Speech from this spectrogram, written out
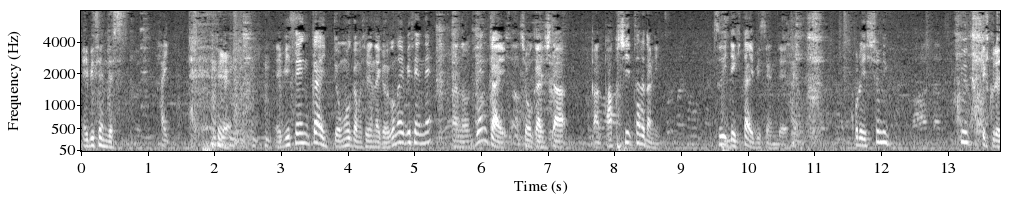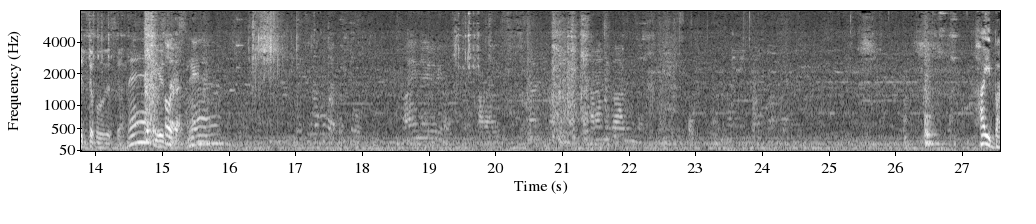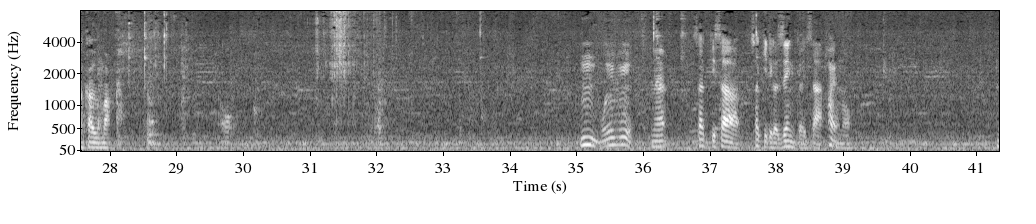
エビせんです。はい。エビせんかいって思うかもしれないけどこのエビせんね。あの前回紹介したあのパクチーサラダについてきたエビせんで、これ一緒に食ってくれってことですよね。そうですね。はいバカうまうん、おいしい。ね。さっきささっきっていうか前回さ、はい。この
